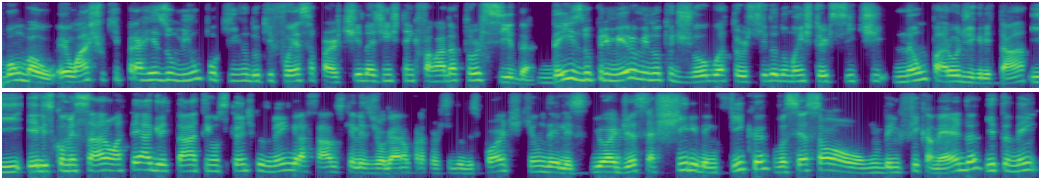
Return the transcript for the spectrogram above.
Bom, Baú, eu acho que para resumir um pouquinho do que foi essa partida, a gente tem que falar da torcida. Desde o primeiro minuto de jogo, a torcida do Manchester City não parou de gritar e eles começaram até a gritar. Tem uns cânticos bem engraçados que eles jogaram para a torcida do esporte, que um deles, You're just a shitty Benfica, você é só um Benfica merda, e também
